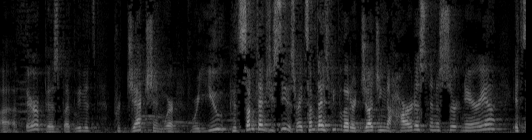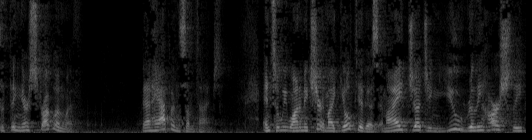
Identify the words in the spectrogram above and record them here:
a therapist, but I believe it's projection where, where you, because sometimes you see this, right? Sometimes people that are judging the hardest in a certain area, it's the thing they're struggling with. That happens sometimes. And so we want to make sure am I guilty of this? Am I judging you really harshly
